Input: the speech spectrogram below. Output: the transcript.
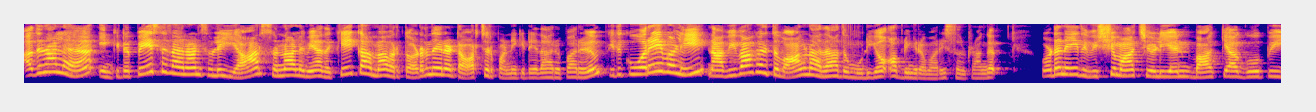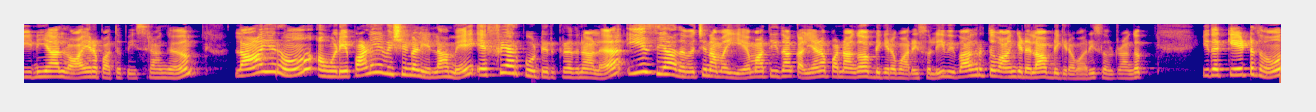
அதனால என்கிட்ட பேச வேணான்னு சொல்லி யார் சொன்னாலுமே அதை கேட்காம அவர் தொடர்ந்து என்ன டார்ச்சர் பண்ணிக்கிட்டே தான் இருப்பாரு. இதுக்கு ஒரே வழி நான் விவாகரத்து வாங்கினாதான் அது முடியும் அப்படிங்கிற மாதிரி சொல்றாங்க. உடனே இது விஷயமா செழியன் பாக்கியா கோபி இனியா லாயரை பார்த்து பேசுறாங்க. லாயரும் அவங்களுடைய பழைய விஷயங்கள் எல்லாமே எஃப்ஐஆர் போட்டு இருக்கிறதுனால ஈஸியாக அதை வச்சு நம்ம ஏமாற்றி தான் கல்யாணம் பண்ணாங்க அப்படிங்கிற மாதிரி சொல்லி விவாகரத்து வாங்கிடலாம் அப்படிங்கிற மாதிரி சொல்கிறாங்க இதை கேட்டதும்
